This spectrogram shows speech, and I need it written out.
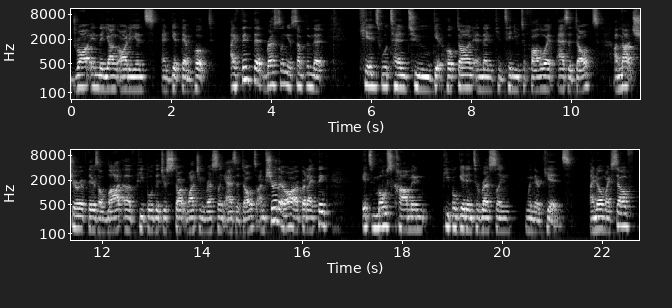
draw in the young audience and get them hooked. I think that wrestling is something that kids will tend to get hooked on and then continue to follow it as adults. I'm not sure if there's a lot of people that just start watching wrestling as adults. I'm sure there are, but I think it's most common people get into wrestling when they're kids. I know myself,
